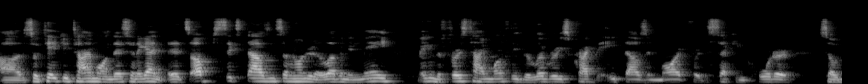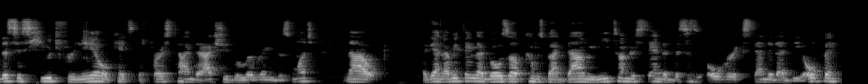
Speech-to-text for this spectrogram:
Uh, so take your time on this. And again, it's up 6,711 in May, making the first time monthly deliveries crack the 8,000 mark for the second quarter. So this is huge for NIO. Okay, it's the first time they're actually delivering this much. Now, Again, everything that goes up comes back down. You need to understand that this is overextended at the open.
